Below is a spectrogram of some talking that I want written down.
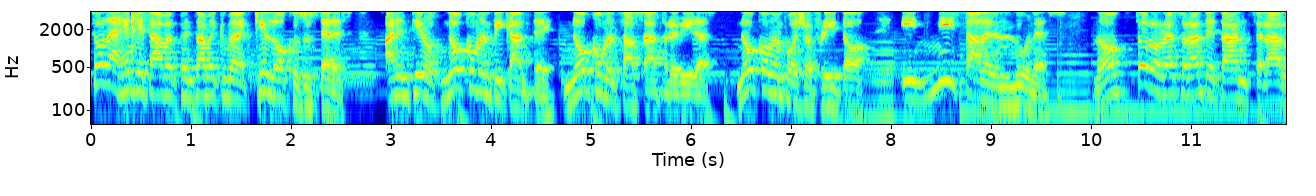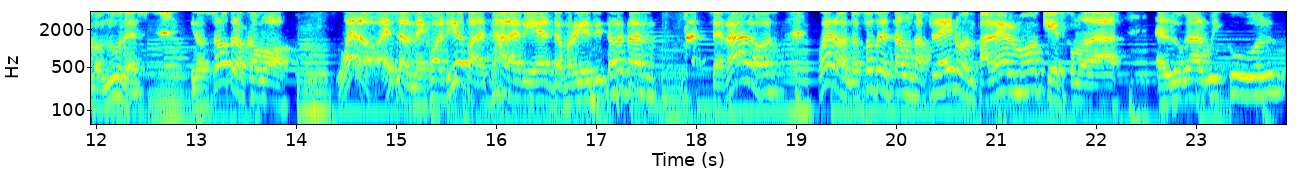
toda la gente estaba pensando, como, qué locos ustedes. Argentinos no comen picante, no comen salsa atrevidas, no comen pollo frito y ni salen el lunes, ¿no? Todos los restaurantes están cerrados los lunes. Y nosotros como, bueno, es el mejor día para estar abierto, porque si todos están cerrados, bueno, nosotros estamos a pleno en Palermo, que es como la, el lugar muy cool,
